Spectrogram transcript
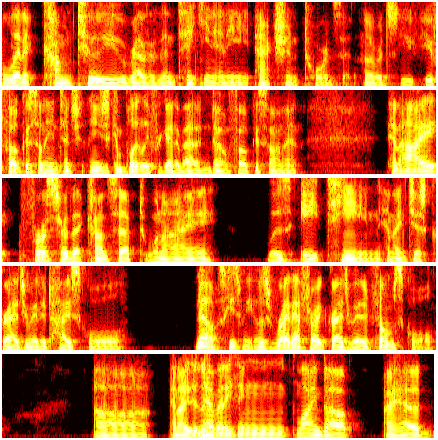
let it come to you rather than taking any action towards it. In other words, you, you focus on the intention and you just completely forget about it and don't focus on it. And I first heard that concept when I was 18 and I just graduated high school. No, excuse me. It was right after I graduated film school uh, and I didn't have anything lined up. I had,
